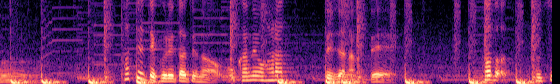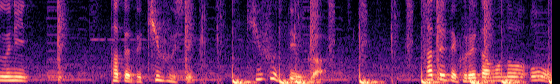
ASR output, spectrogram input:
うん、建ててくれたっていうのはお金を払ってじゃなくてただ普通に建てて寄付して寄付っていうか建ててくれたものを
